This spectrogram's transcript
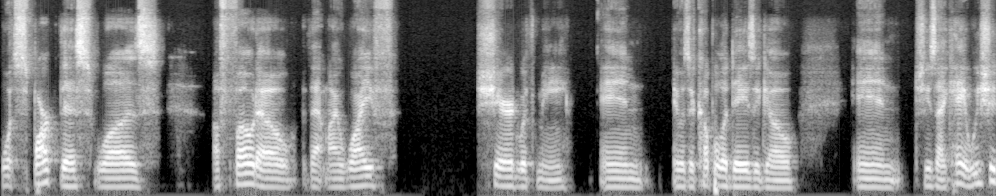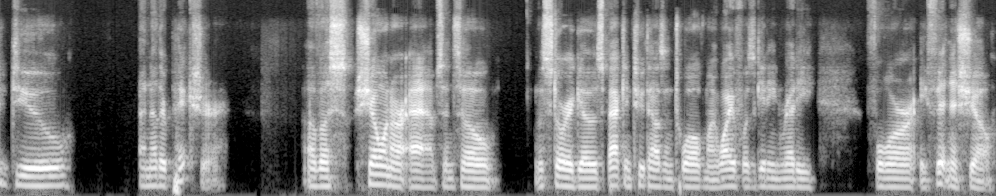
what sparked this was a photo that my wife shared with me. And it was a couple of days ago. And she's like, hey, we should do another picture of us showing our abs. And so the story goes back in 2012, my wife was getting ready for a fitness show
